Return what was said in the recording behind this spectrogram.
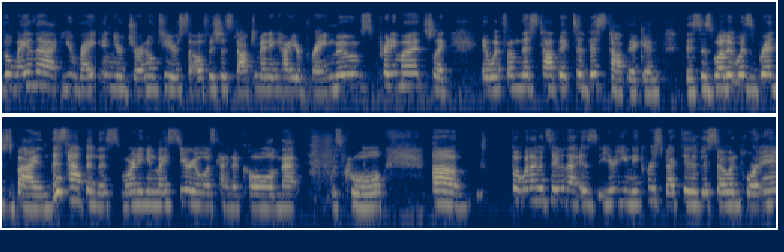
the way that you write in your journal to yourself is just documenting how your brain moves pretty much like it went from this topic to this topic and this is what it was bridged by and this happened this morning and my cereal was kind of cold and that was cool um, but what I would say to that is your unique perspective is so important.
